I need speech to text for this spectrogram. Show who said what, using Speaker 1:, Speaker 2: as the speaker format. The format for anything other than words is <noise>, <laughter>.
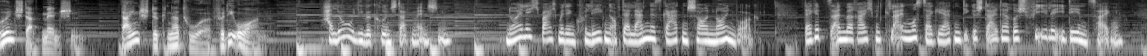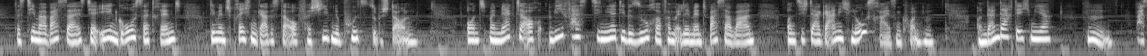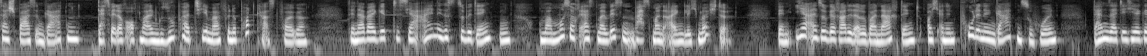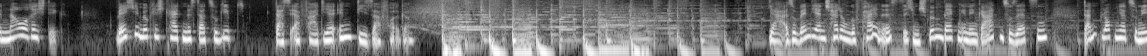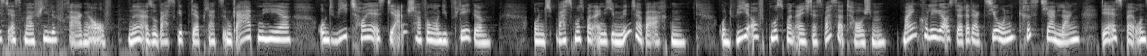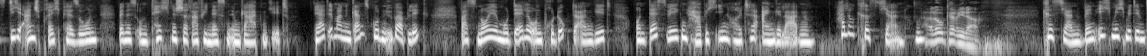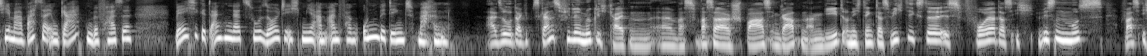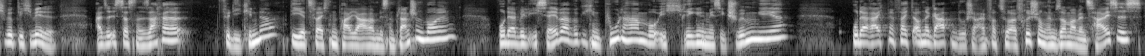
Speaker 1: Grünstadtmenschen. Dein Stück Natur für die Ohren.
Speaker 2: Hallo, liebe Grünstadtmenschen. Neulich war ich mit den Kollegen auf der Landesgartenschau in Neuenburg. Da gibt es einen Bereich mit kleinen Mustergärten, die gestalterisch viele Ideen zeigen. Das Thema Wasser ist ja eh ein großer Trend. Dementsprechend gab es da auch verschiedene Pools zu bestaunen. Und man merkte auch, wie fasziniert die Besucher vom Element Wasser waren und sich da gar nicht losreißen konnten. Und dann dachte ich mir, hm, Wasserspaß im Garten, das wäre doch auch mal ein super Thema für eine Podcast-Folge. Denn dabei gibt es ja einiges zu bedenken und man muss auch erst mal wissen, was man eigentlich möchte. Wenn ihr also gerade darüber nachdenkt, euch einen Pool in den Garten zu holen, dann seid ihr hier genau richtig. Welche Möglichkeiten es dazu gibt, das erfahrt ihr in dieser Folge. Ja, also wenn die Entscheidung gefallen ist, sich ein Schwimmbecken in den Garten zu setzen, dann ploppen ja zunächst erstmal viele Fragen auf. Ne? Also was gibt der Platz im Garten her und wie teuer ist die Anschaffung und die Pflege? Und was muss man eigentlich im Winter beachten? Und wie oft muss man eigentlich das Wasser tauschen? Mein Kollege aus der Redaktion, Christian Lang, der ist bei uns die Ansprechperson, wenn es um technische Raffinessen im Garten geht. Er hat immer einen ganz guten Überblick, was neue Modelle und Produkte angeht. Und deswegen habe ich ihn heute eingeladen. Hallo Christian.
Speaker 3: Hallo Karina.
Speaker 2: Christian, wenn ich mich mit dem Thema Wasser im Garten befasse, welche Gedanken dazu sollte ich mir am Anfang unbedingt machen?
Speaker 3: Also da gibt es ganz viele Möglichkeiten, äh, was Wasserspaß im Garten angeht. Und ich denke, das Wichtigste ist vorher, dass ich wissen muss, was ich wirklich will. Also ist das eine Sache für die Kinder, die jetzt vielleicht ein paar Jahre ein bisschen planschen wollen? Oder will ich selber wirklich einen Pool haben, wo ich regelmäßig schwimmen gehe? Oder reicht mir vielleicht auch eine Gartendusche, einfach zur Erfrischung im Sommer, wenn es heiß ist?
